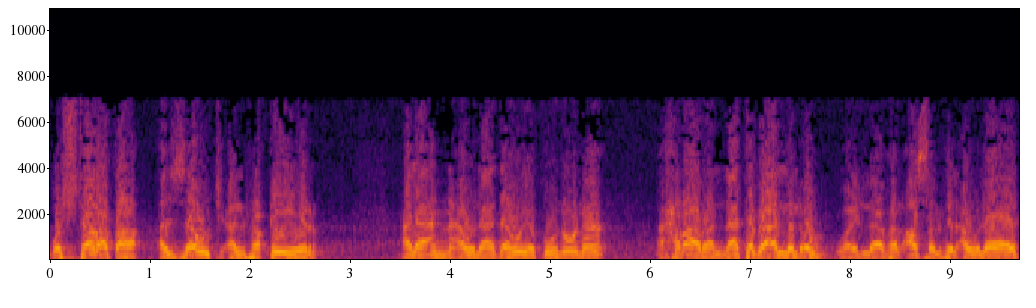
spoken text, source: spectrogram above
واشترط الزوج الفقير على أن أولاده يكونون أحرارا لا تبعا للأم وإلا فالأصل في الأولاد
